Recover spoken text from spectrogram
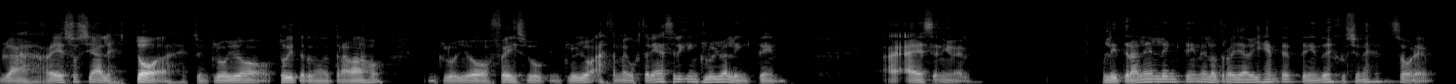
las redes sociales, todas, esto incluyo Twitter donde trabajo, incluyo Facebook, incluyo, hasta me gustaría decir que incluyo a LinkedIn, a, ese nivel. Literal en LinkedIn el otro día vi gente teniendo discusiones sobre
